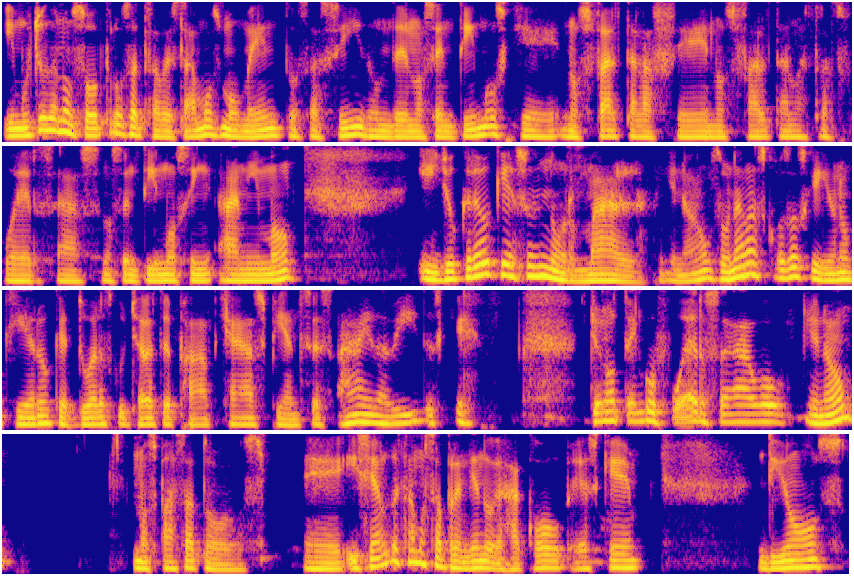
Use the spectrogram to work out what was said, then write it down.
y muchos de nosotros atravesamos momentos así donde nos sentimos que nos falta la fe, nos faltan nuestras fuerzas, nos sentimos sin ánimo. Y yo creo que eso es normal, you know. una de las cosas que yo no quiero que tú al escuchar este podcast pienses, ay David, es que yo no tengo fuerza o, you nos pasa a todos. Eh, y si algo estamos aprendiendo de Jacob es que Dios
